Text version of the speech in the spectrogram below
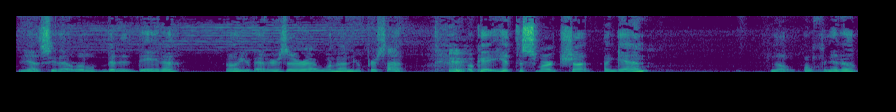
Yeah see that little bit of data Oh, your batteries are at 100%. Hmm. Okay, hit the smart shunt again. No, open it up.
